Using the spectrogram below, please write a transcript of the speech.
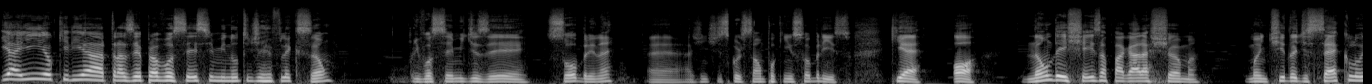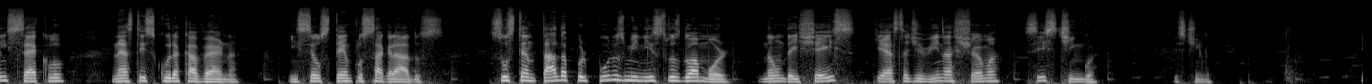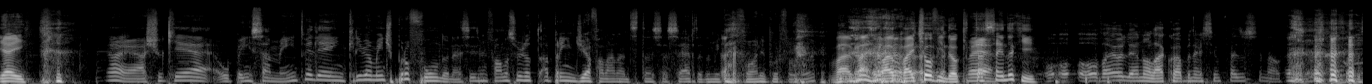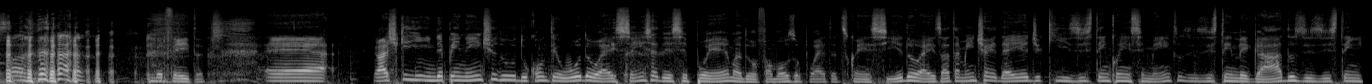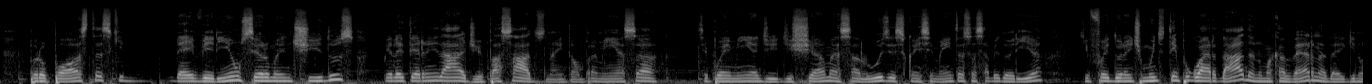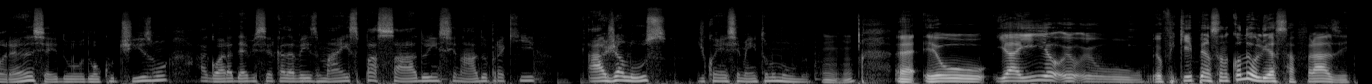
E aí eu queria trazer para você esse minuto de reflexão e você me dizer sobre, né? É, a gente discursar um pouquinho sobre isso. Que é, ó, não deixeis apagar a chama, mantida de século em século nesta escura caverna, em seus templos sagrados, sustentada por puros ministros do amor. Não deixeis que esta divina chama se extingua. Se extinga. E aí? Não, eu acho que é, o pensamento ele é incrivelmente profundo, né? Vocês me falam se eu já aprendi a falar na distância certa do microfone, por favor. Vai, vai, vai, vai te ouvindo, é o que tá É. saindo aqui. Ou, ou- ou vai olhando lá que o Abner sempre faz o sinal. Perfeito. É, eu acho que independente do, do conteúdo, a essência desse poema do famoso poeta desconhecido é exatamente a ideia de que existem conhecimentos, existem legados, existem propostas que deveriam ser mantidos pela eternidade, passados, né? Então, para mim, essa esse poeminha de, de chama, essa luz, esse conhecimento, essa sabedoria que foi durante muito tempo guardada numa caverna da ignorância e do, do ocultismo, agora deve ser cada vez mais passado e ensinado para que haja luz de conhecimento no mundo. Uhum. É, eu. E aí eu, eu, eu, eu fiquei pensando, quando eu li essa frase,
